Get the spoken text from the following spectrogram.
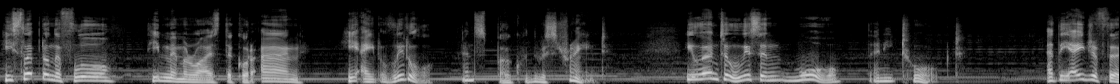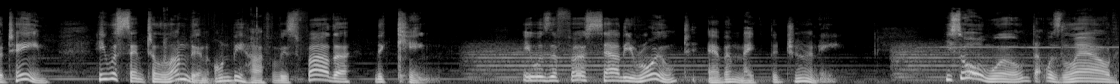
He slept on the floor, he memorized the Quran, he ate little and spoke with restraint. He learned to listen more than he talked. At the age of 13, he was sent to London on behalf of his father, the king. He was the first Saudi royal to ever make the journey. He saw a world that was loud,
